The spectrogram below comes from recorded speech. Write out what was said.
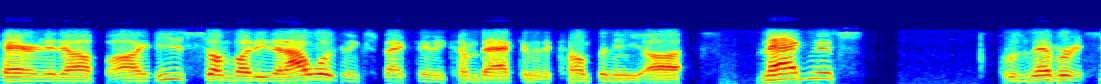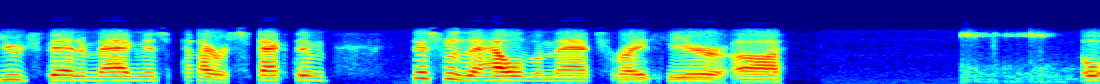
tearing it up. Uh, he's somebody that I wasn't expecting to come back into the company. Uh, Magnus was never a huge fan of Magnus, but I respect him this was a hell of a match right here. Uh, oh,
